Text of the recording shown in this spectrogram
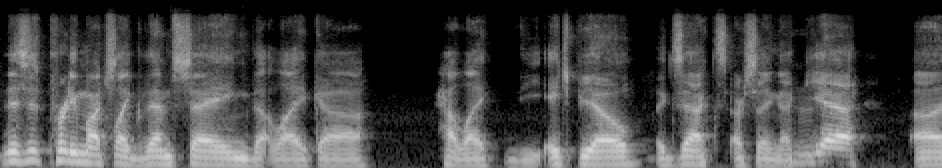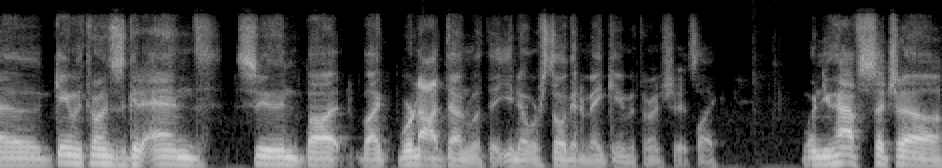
this is pretty much like them saying that like uh how like the HBO execs are saying like Mhm. yeah. Uh, Game of Thrones is gonna end soon, but like we're not done with it. You know, we're still gonna make Game of Thrones shit. It's like when you have such a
